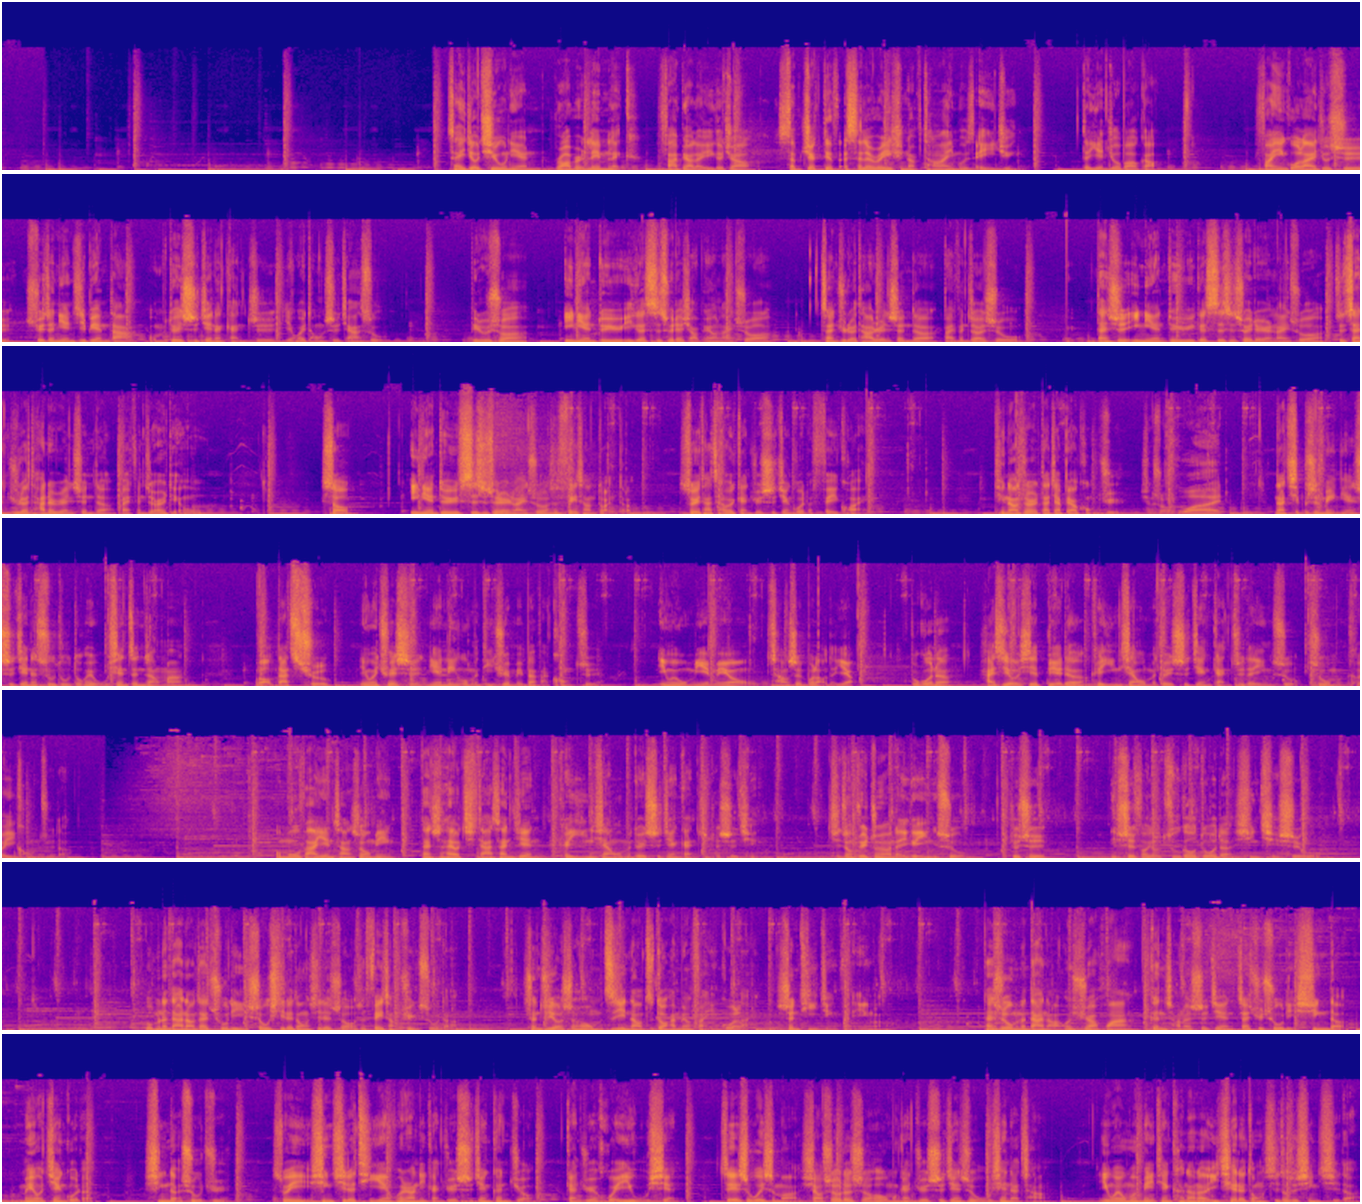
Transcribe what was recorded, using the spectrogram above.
在一九七五年，Robert Limlick 发表了一个叫《Subjective Acceleration of Time with Aging》的研究报告。翻译过来就是：随着年纪变大，我们对时间的感知也会同时加速。比如说，一年对于一个四岁的小朋友来说，占据了他人生的百分之二十五；但是，一年对于一个四十岁的人来说，只占据了他的人生的百分之二点五。So，一年对于四十岁的人来说是非常短的，所以他才会感觉时间过得飞快。听到这儿，大家不要恐惧，想说 What？那岂不是每年时间的速度都会无限增长吗？Well, that's true，因为确实年龄我们的确没办法控制。因为我们也没有长生不老的药，不过呢，还是有一些别的可以影响我们对时间感知的因素，是我们可以控制的。我们无法延长寿命，但是还有其他三件可以影响我们对时间感知的事情。其中最重要的一个因素，就是你是否有足够多的新奇事物。我们的大脑在处理熟悉的东西的时候是非常迅速的，甚至有时候我们自己脑子都还没有反应过来，身体已经反应了。但是我们的大脑会需要花更长的时间再去处理新的、没有见过的新的数据，所以新奇的体验会让你感觉时间更久，感觉回忆无限。这也是为什么小时候的时候我们感觉时间是无限的长，因为我们每天看到的一切的东西都是新奇的。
